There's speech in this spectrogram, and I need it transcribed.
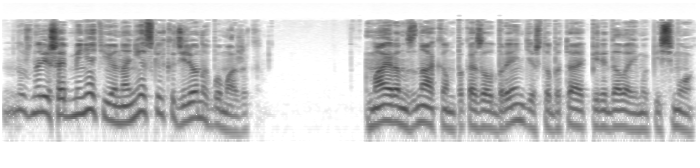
нужно лишь обменять ее на несколько зеленых бумажек. Майрон знаком показал Бренди, чтобы та передала ему письмо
